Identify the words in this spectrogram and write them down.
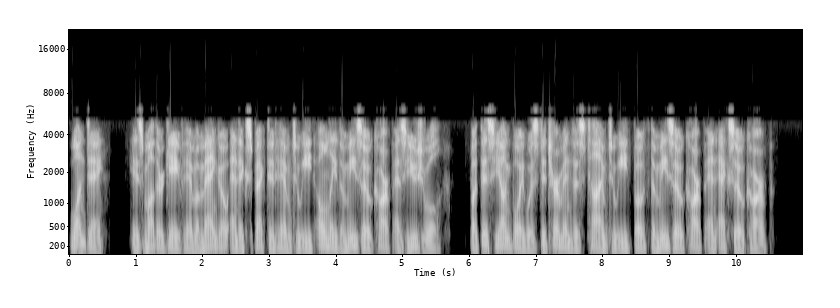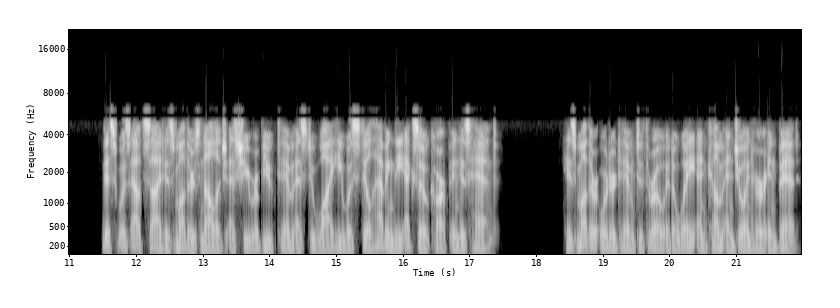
One day, his mother gave him a mango and expected him to eat only the mesocarp as usual, but this young boy was determined this time to eat both the mesocarp and exocarp. This was outside his mother's knowledge as she rebuked him as to why he was still having the exocarp in his hand. His mother ordered him to throw it away and come and join her in bed.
